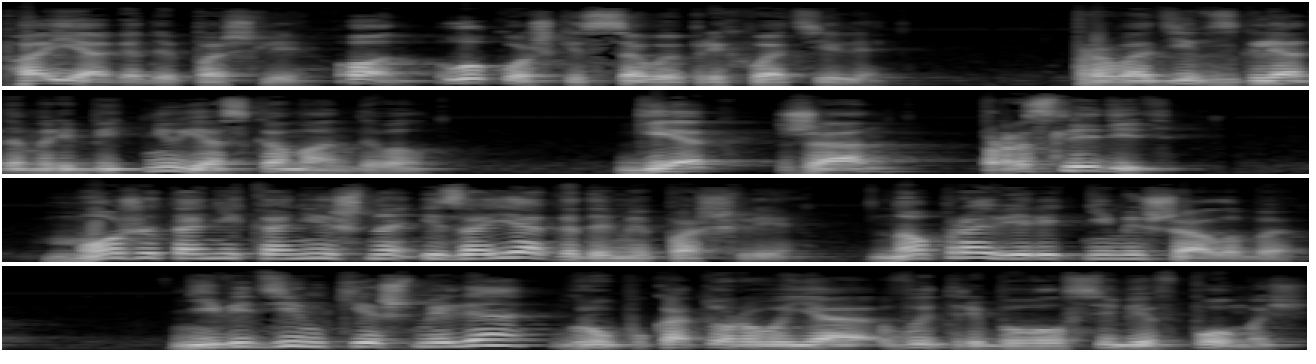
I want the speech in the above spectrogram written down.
«По ягоды пошли. Он, лукошки с собой прихватили». Проводив взглядом ребятню, я скомандовал. «Гек, Жан, проследить!» Может, они, конечно, и за ягодами пошли, но проверить не мешало бы. Невидимки шмеля, группу которого я вытребовал себе в помощь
